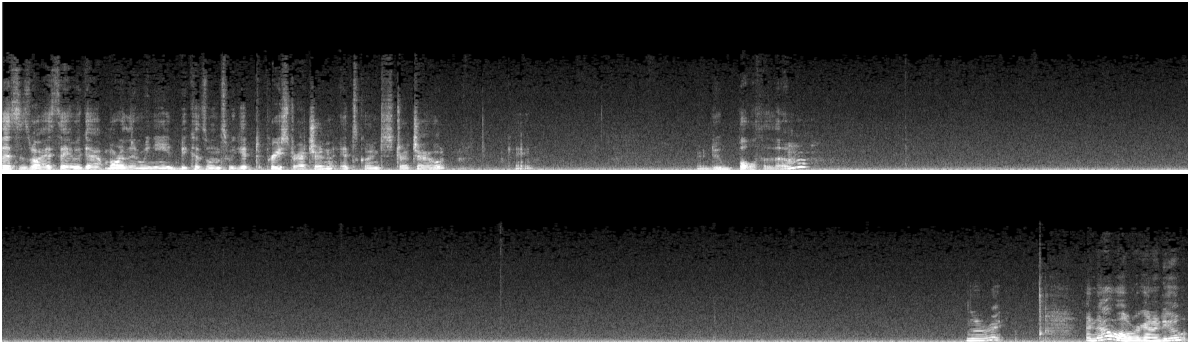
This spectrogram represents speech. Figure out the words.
This is why I say we got more than we need because once we get to pre-stretching, it's going to stretch out. Okay. I'm going to do both of them. Alright. And now all we're going to do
